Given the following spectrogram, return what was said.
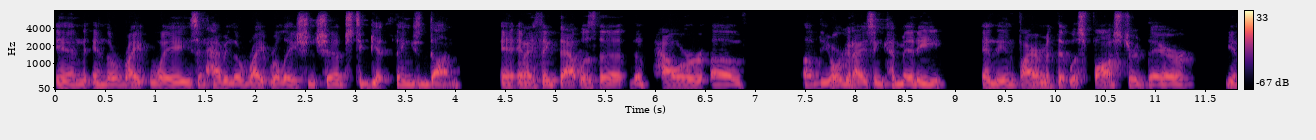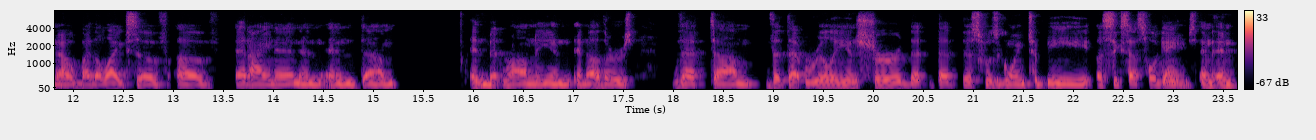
in in the right ways and having the right relationships to get things done. And, and I think that was the the power of of the organizing committee and the environment that was fostered there. You know, by the likes of of Ed Eynon and and um, and Mitt Romney and, and others that um, that that really ensured that that this was going to be a successful games. And and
